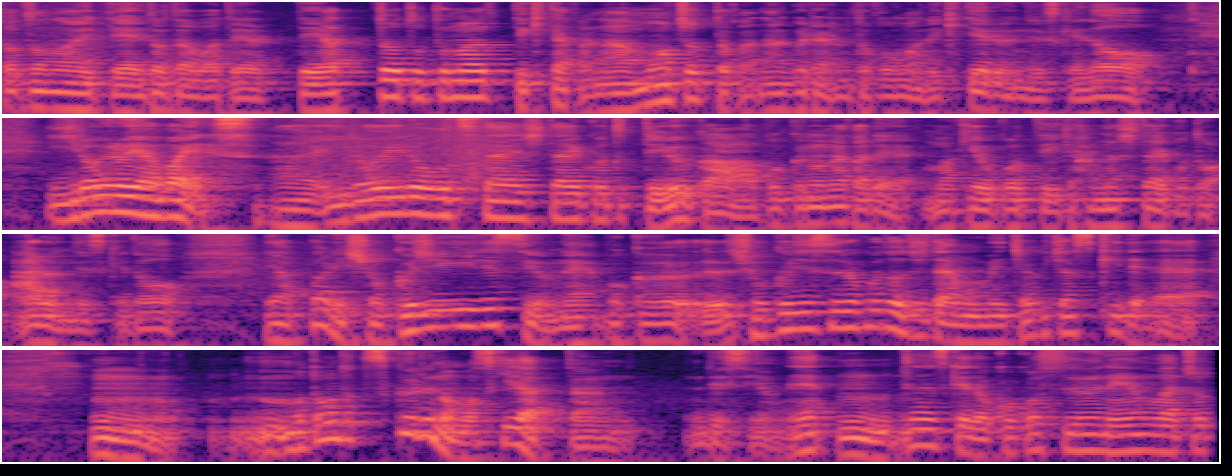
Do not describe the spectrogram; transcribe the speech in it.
整えてドタバタやってやっと整ってきたかなもうちょっとかなぐらいのとこまで来てるんですけどいろいろやばいです、はい、いろいろお伝えしたいことっていうか僕の中で巻き起こっていて話したいことはあるんですけどやっぱり食事ですよね。僕食事すること自体もめちゃくちゃ好きでうん、もともと作るのも好きだったんですよね。うん。なんですけど、ここ数年はちょっ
